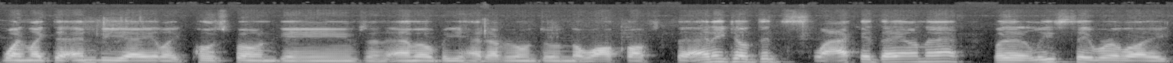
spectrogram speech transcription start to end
when like the NBA like postponed games and MLB had everyone doing the walk offs. The NHL did slack a day on that, but at least they were like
